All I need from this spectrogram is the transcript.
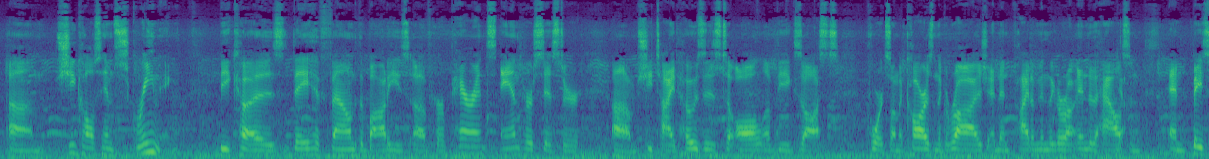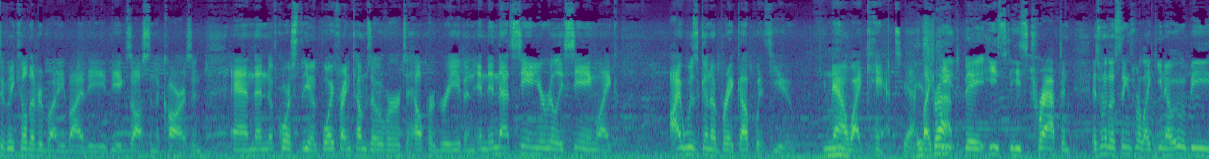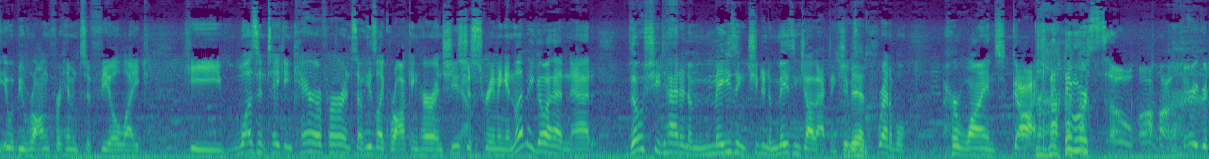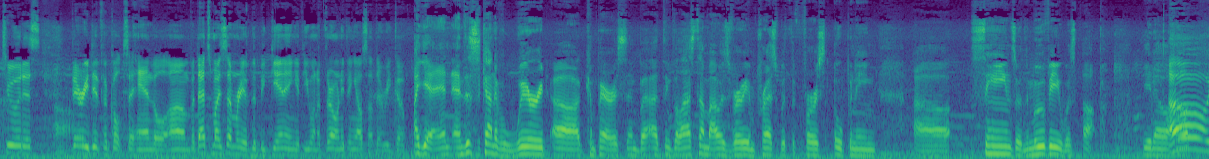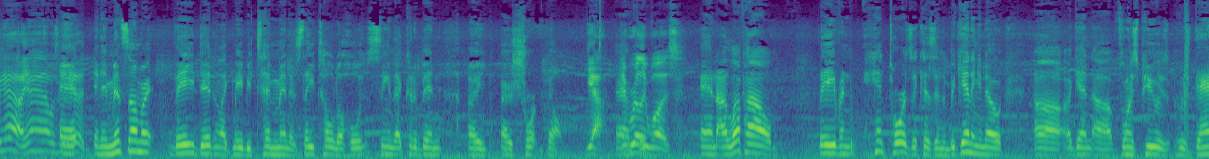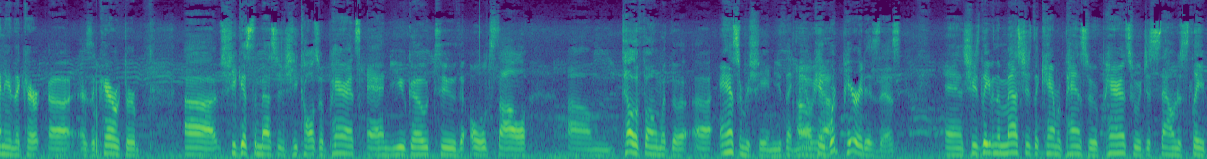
um, she calls him screaming because they have found the bodies of her parents and her sister. Um, she tied hoses to all of the exhaust ports on the cars in the garage, and then tied them in the garage into the house, Yeah. and and basically killed everybody by the the exhaust in the cars. And and then of course the uh, boyfriend comes over to help her grieve, and, and in that scene you're really seeing like, I was gonna break up with you. Now I can't. Mm. Yeah, he's like trapped. He, they, he's he's trapped, and it's one of those things where like you know it would be it would be wrong for him to feel like he wasn't taking care of her, and so he's like rocking her, and she's Yeah. just screaming. And let me go ahead and add, though she'd had an amazing, she did an amazing job acting. She, She was did. incredible. Her whines, gosh, they were so oh, very gratuitous, very difficult to handle. Um, but that's my summary of the beginning. If you want to throw anything else out there, Rico. Uh, yeah, and, and this is kind of a weird uh, comparison, but I think the last time I was very impressed with the first opening uh, scenes or the movie was Up. You know, Oh yeah, yeah, that was really and, good. and in Midsommar, they did in like maybe 10 minutes, they told a whole scene that could have been a, a short film. Yeah, it really the- was. And I love how they even hint towards it because in the beginning, you know, uh, again, uh, Florence Pugh, is- who's Danny in the char- uh, as a character, uh, she gets the message. She calls her parents, and you go to the old style um, telephone with the uh, answer machine. You think, man, Oh, okay, yeah. what period is this? And she's leaving the message. The camera pans to her parents, who are just sound asleep,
